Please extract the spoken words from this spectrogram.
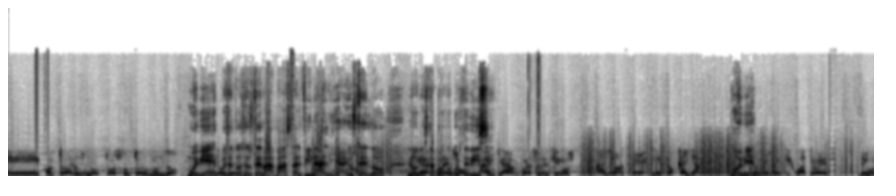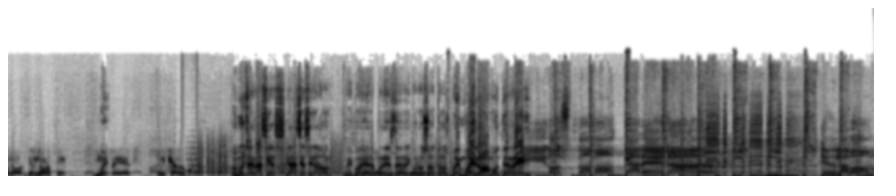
eh, con todos los grupos, con todo el mundo. Muy bien, pues entonces usted va, va hasta el final y usted lo, lo Ya, destapó como usted dice. ah, Ya, por eso decimos, al norte le toca ya. Muy bien. El 2024 es de uno del norte. Y ese es Ricardo Moreno. Pues muchas gracias, gracias senador Guadiana Dale, por a tus estar con nosotros. Buen vuelo a Monterrey. Unidos como cadena, eslabón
